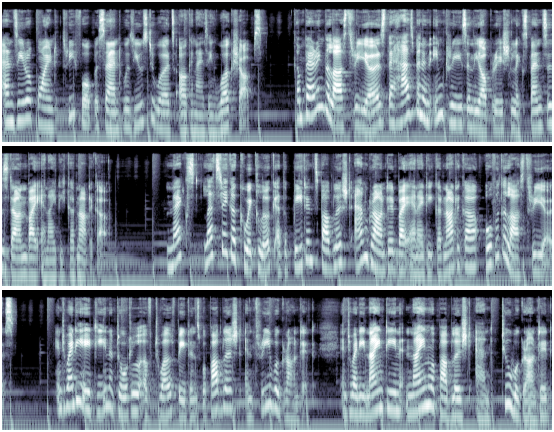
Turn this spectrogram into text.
and 0.34% was used towards organizing workshops. Comparing the last three years, there has been an increase in the operational expenses done by NIT Karnataka. Next, let's take a quick look at the patents published and granted by NIT Karnataka over the last three years. In 2018, a total of 12 patents were published and 3 were granted. In 2019, 9 were published and 2 were granted.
